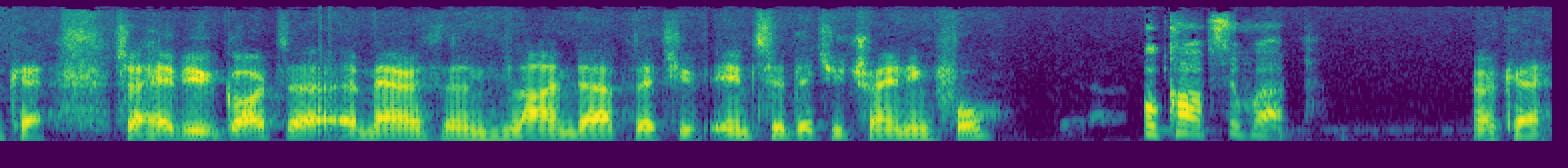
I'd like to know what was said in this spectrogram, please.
Okay. So have you got a, a marathon lined up that you've entered that you're training for? For Kaapsehoop. Okay.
